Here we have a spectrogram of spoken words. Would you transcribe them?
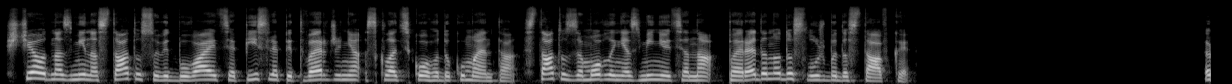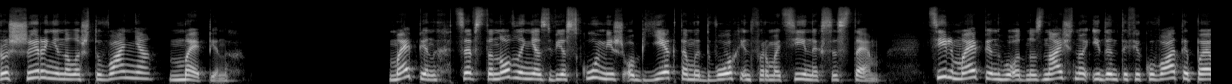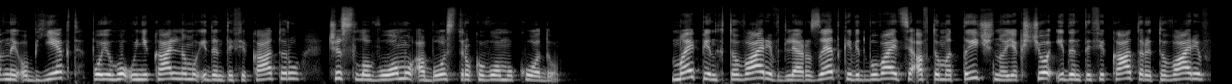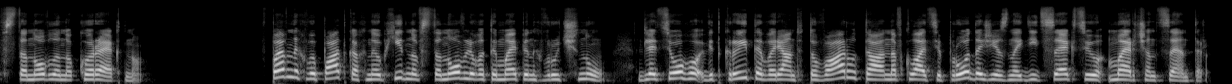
Ще одна зміна статусу відбувається після підтвердження складського документа. Статус замовлення змінюється на передано до служби доставки. Розширені налаштування мепінг. Мепінг це встановлення зв'язку між об'єктами двох інформаційних систем. Ціль мепінгу однозначно ідентифікувати певний об'єкт по його унікальному ідентифікатору, числовому або строковому коду. Мепінг товарів для розетки відбувається автоматично, якщо ідентифікатори товарів встановлено коректно. Певних випадках необхідно встановлювати мепінг вручну. Для цього відкрийте варіант товару та на вкладці продажі знайдіть секцію Merchant Center.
